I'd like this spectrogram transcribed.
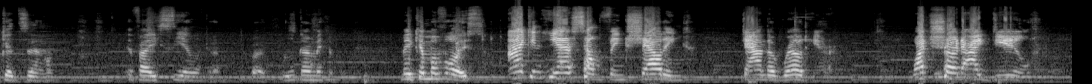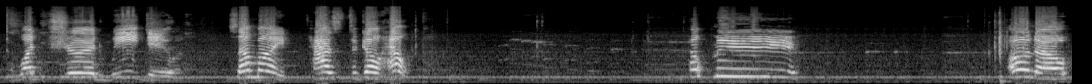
kid sound. If I see him again. But I'm just gonna make him make him a voice. I can hear something shouting down the road here. What should I do? What should we do? Somebody has to go help. Help me! Oh no!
